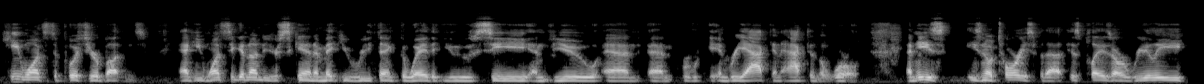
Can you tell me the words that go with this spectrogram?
he wants to push your buttons and he wants to get under your skin and make you rethink the way that you see and view and and and react and act in the world. And he's he's notorious for that. His plays are really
